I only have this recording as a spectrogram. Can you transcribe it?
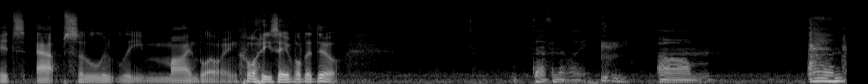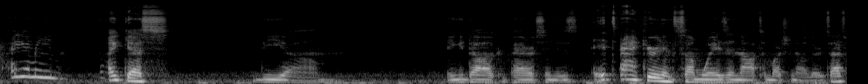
It's absolutely mind blowing what he's able to do. Definitely. um, and I, I mean, I guess the um, Iguodala comparison is it's accurate in some ways and not so much in others. That's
